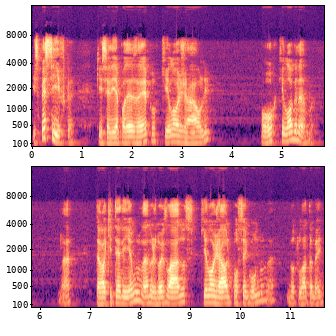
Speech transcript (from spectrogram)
específica, que seria, por exemplo, kJ por quilograma. Né? Então aqui teríamos, né, dos dois lados, kJ por segundo, né, do outro lado também,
